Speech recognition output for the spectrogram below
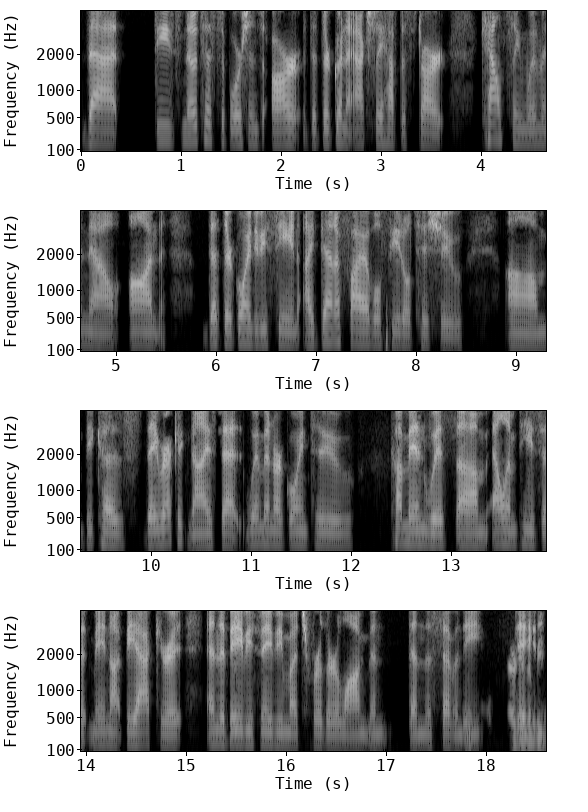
that these no test abortions are that they're going to actually have to start counseling women now on that they're going to be seeing identifiable fetal tissue um, because they recognize that women are going to come in with um, LMPs that may not be accurate, and the babies may be much further along than than the 70 They're going to be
